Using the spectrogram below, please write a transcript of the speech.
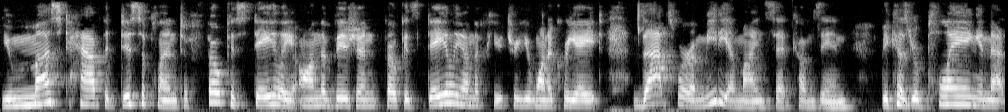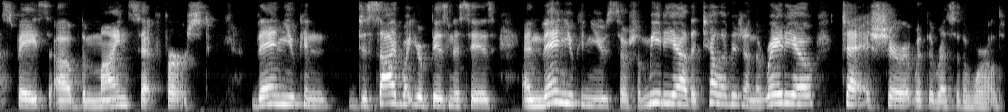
You must have the discipline to focus daily on the vision, focus daily on the future you want to create. That's where a media mindset comes in because you're playing in that space of the mindset first. Then you can decide what your business is, and then you can use social media, the television, the radio to share it with the rest of the world.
